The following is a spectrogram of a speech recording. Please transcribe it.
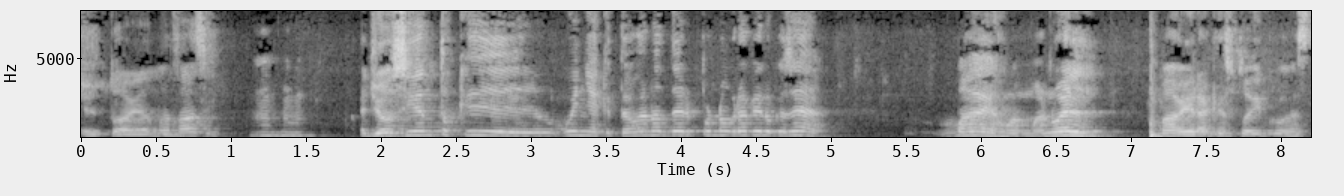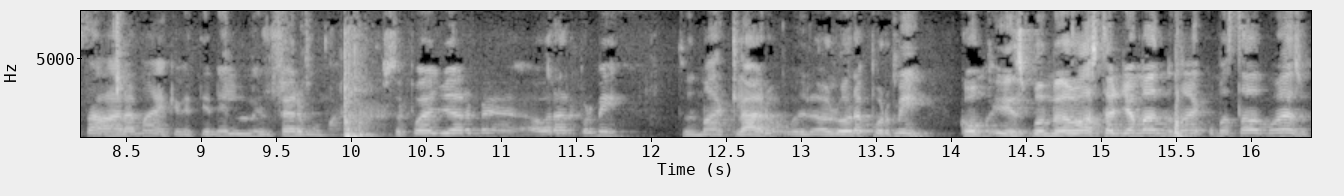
eh, todavía es más fácil. Ujú. Yo siento que, güeña, que tengo ganas de ver pornografía lo que sea. Mae, Juan Manuel, mae, viera que estoy con esta vara, mae, que me tiene el enfermo, mae. ¿Usted puede ayudarme a orar por mí? Entonces, mae, claro, él ora por mí. ¿Cómo? Y después me va a estar llamando, mae, ¿cómo ha estado con eso?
